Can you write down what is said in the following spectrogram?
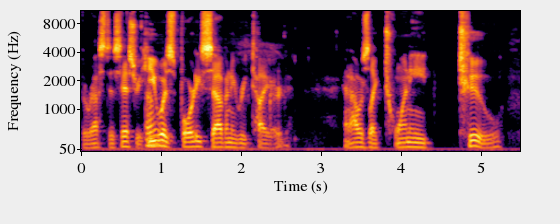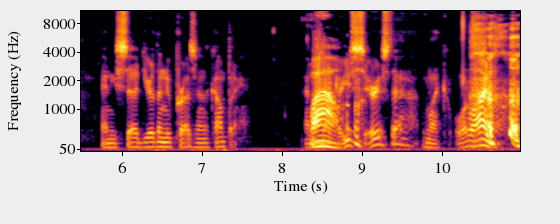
the rest is history. He Oh. was 47, he retired, and I was like 22, and he said, "You're the new president of the company." And I'm Wow. like, Are you serious, Dad? I'm like, what do I know?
